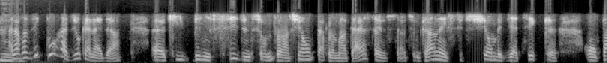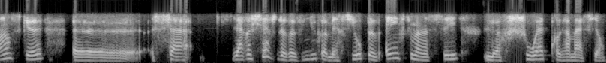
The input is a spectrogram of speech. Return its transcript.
Hmm. Alors on dit pour Radio-Canada, qui bénéficie d'une subvention parlementaire, c'est une grande institution médiatique, on pense que ça la recherche de revenus commerciaux peuvent influencer leur choix de programmation.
